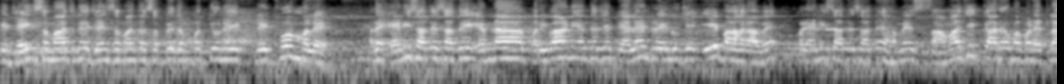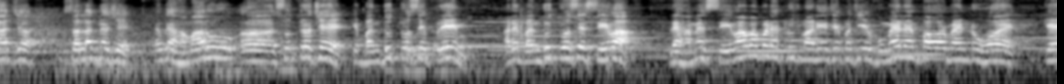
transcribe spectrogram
કે જૈન સમાજને, જૈન સમાજના સભ્ય દંપતીઓને એક પ્લેટફોર્મ મળે. અને એની સાથે સાથે એમના પરિવારની અંદર જે ટેલેન્ટ રહેલું છે એ બહાર આવે. પણ એની સાથે સાથે અમે સામાજિક કાર્યોમાં પણ એટલા જ સંલગ્ન છે. કેમ કે અમારું સૂત્ર છે કે બંધુત્વ છે પ્રેમ. અને બંધુત્વ છે સેવા. એટલે અમે સેવામાં પણ એટલું જ માનીએ છીએ. પછી એ વુમેન એમ્પાવરમેન્ટનું હોય કે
